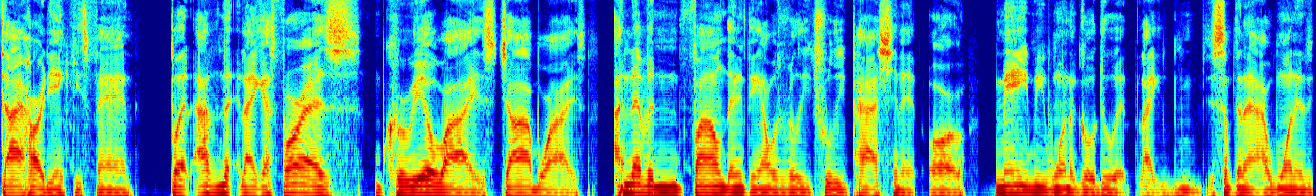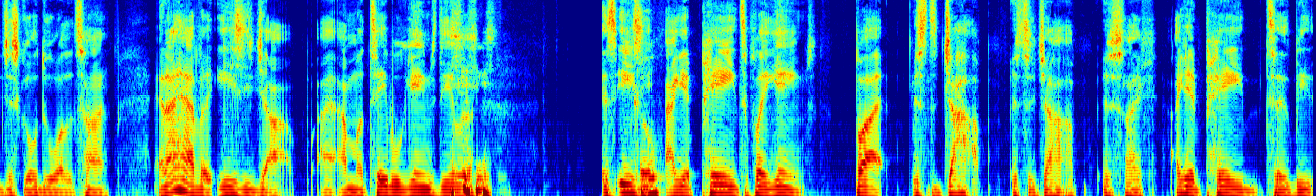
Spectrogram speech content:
diehard Yankees fan but I've like as far as career wise, job wise, I never found anything I was really truly passionate or made me want to go do it. Like something that I wanted to just go do all the time. And I have an easy job. I, am a table games dealer. it's easy. Cool. I get paid to play games, but it's the job. It's the job. It's like I get paid to be.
